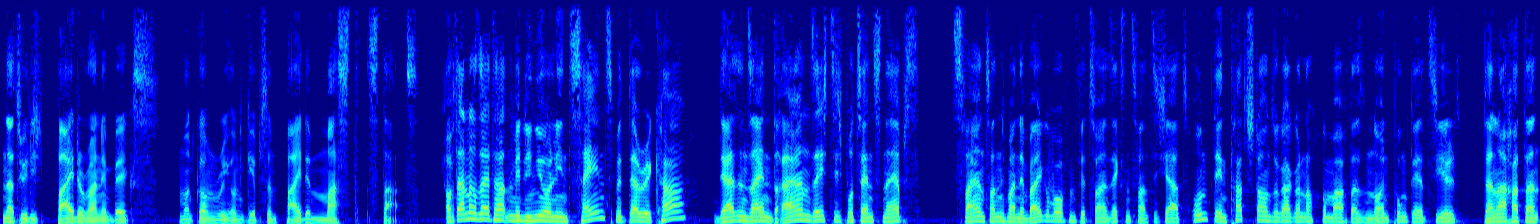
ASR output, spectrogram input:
natürlich beide Running Backs, Montgomery und Gibson, beide Must-Starts. Auf der anderen Seite hatten wir die New Orleans Saints mit Derek Carr, der hat in seinen 63% Snaps 22 Mal den Ball geworfen für 226 Yards und den Touchdown sogar noch gemacht, also 9 Punkte erzielt. Danach hat dann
